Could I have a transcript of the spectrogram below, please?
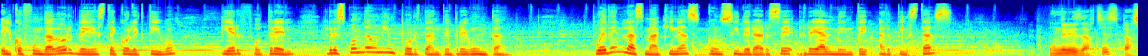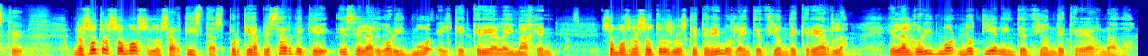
El cofundador de este colectivo, Pierre Fautrel, responde a una importante pregunta. ¿Pueden las máquinas considerarse realmente artistas? Nosotros somos los artistas porque a pesar de que es el algoritmo el que crea la imagen, somos nosotros los que tenemos la intención de crearla. El algoritmo no tiene intención de crear nada.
